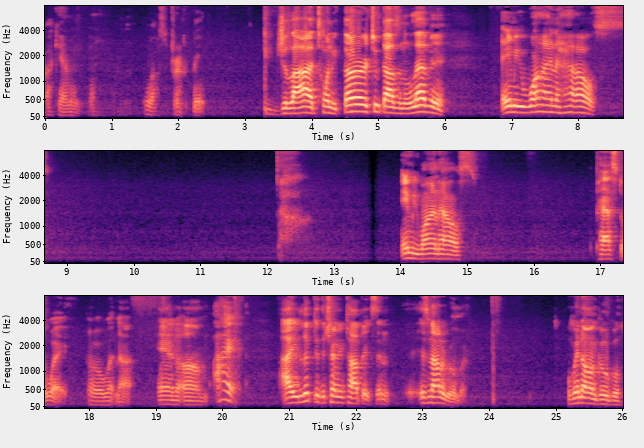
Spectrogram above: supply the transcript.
I can't. I lost track of think. July twenty third, two thousand eleven. Amy Winehouse. Amy Winehouse passed away or whatnot, and um, I I looked at the trending topics and it's not a rumor. Went on Google,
